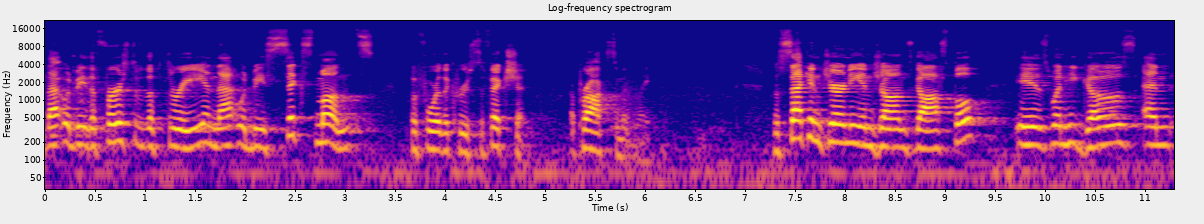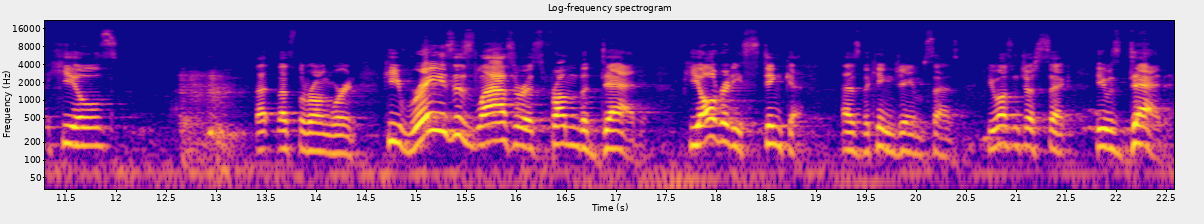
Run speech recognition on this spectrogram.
that would be the first of the three, and that would be six months before the crucifixion, approximately. The second journey in John's gospel is when he goes and heals. That, that's the wrong word. He raises Lazarus from the dead. He already stinketh, as the King James says. He wasn't just sick, he was dead.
